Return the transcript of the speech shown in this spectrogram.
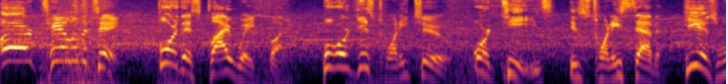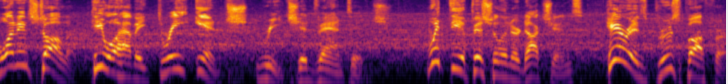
Our tale of the tape for this flyweight fight. Borg is 22. Ortiz is 27. He is one inch taller. He will have a three-inch reach advantage. With the official introductions, here is Bruce Buffer.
